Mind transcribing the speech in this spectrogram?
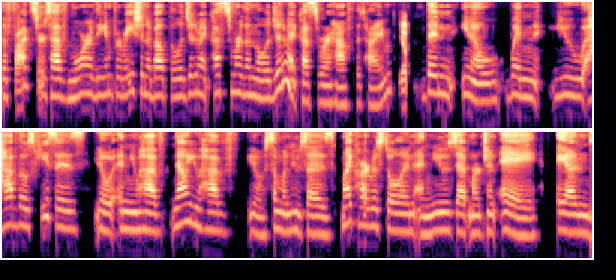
the fraudsters have more of the information about the legitimate customer than the legitimate customer half the time. Yep. Then, you know, when you have those cases, you know, and you have now you have you know someone who says my card was stolen and used at merchant A and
